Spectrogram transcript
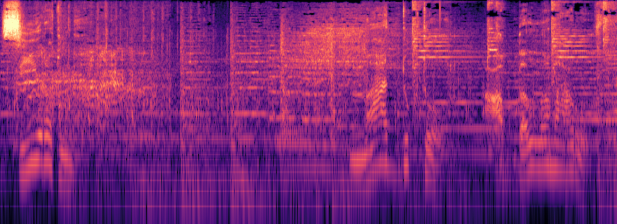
سيرتنا مع الدكتور عبد الله معروف.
